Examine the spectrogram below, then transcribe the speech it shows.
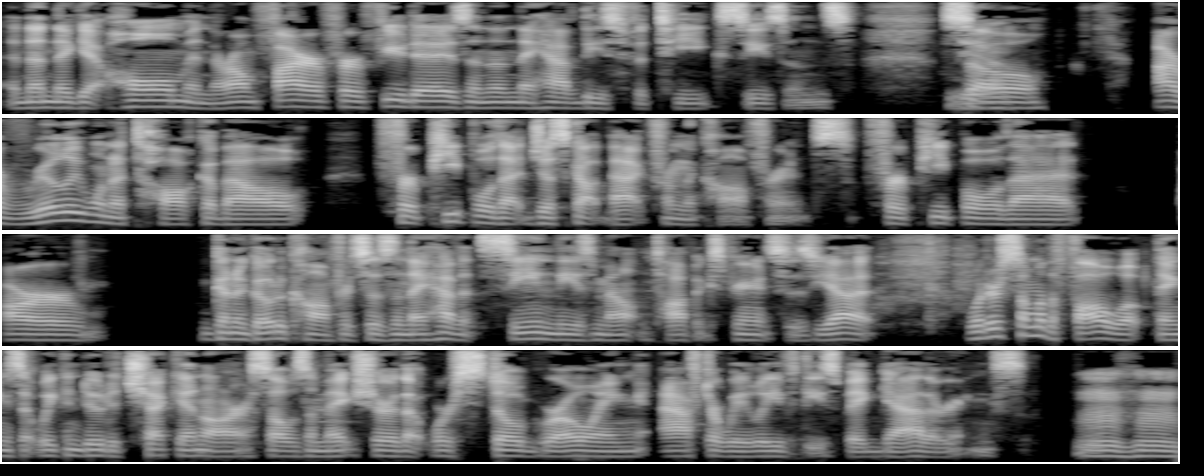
And then they get home and they're on fire for a few days and then they have these fatigue seasons. So yeah. I really want to talk about for people that just got back from the conference, for people that are going to go to conferences and they haven't seen these mountaintop experiences yet, what are some of the follow up things that we can do to check in on ourselves and make sure that we're still growing after we leave these big gatherings? Hmm.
